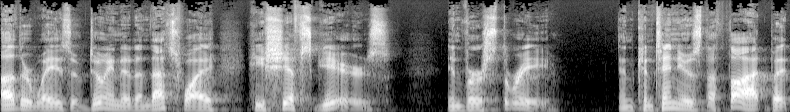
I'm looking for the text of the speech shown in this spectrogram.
other ways of doing it, and that's why he shifts gears in verse 3 and continues the thought. But,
